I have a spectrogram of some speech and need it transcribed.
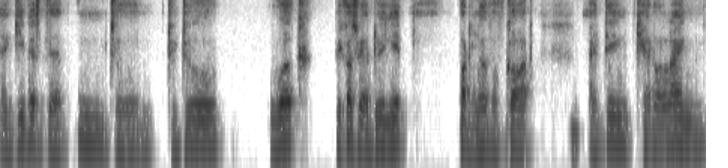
and give us the mm, to to do work because we are doing it for the love of God. I think Caroline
